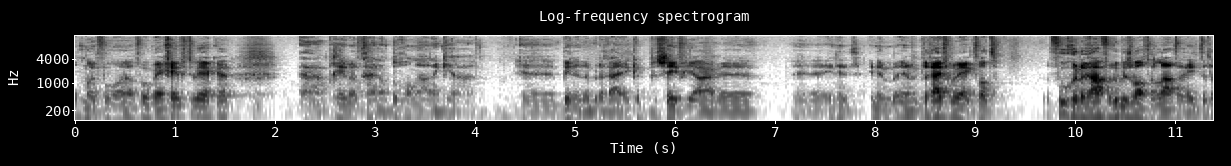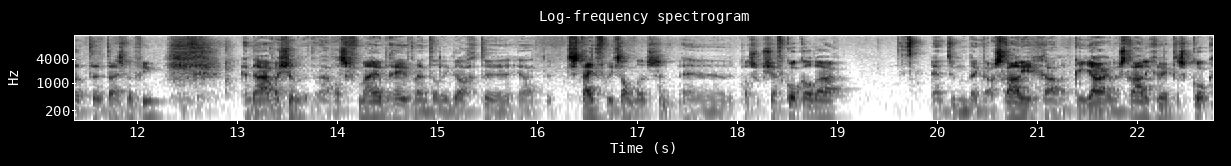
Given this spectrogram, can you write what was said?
om eh, voor, voor een werkgever te werken. Eh, op een gegeven moment ga je dan toch wel nadenken, ja, eh, binnen een bedrijf. Ik heb zeven jaar in, het, in, een, in een bedrijf gewerkt wat vroeger de Raven Rubens was en later heette dat uh, Thijs. En daar was, je, daar was voor mij op een gegeven moment dat ik dacht, ja, het is tijd voor iets anders. Ik was ook chef-kok al daar. En toen ben ik naar Australië gegaan, heb ik een jaar in Australië gewerkt als kok.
